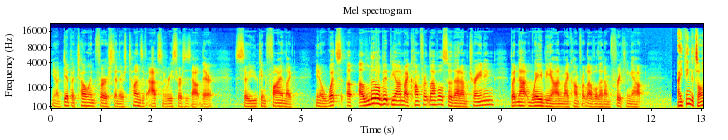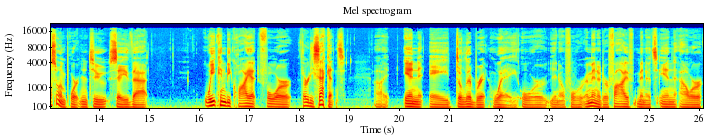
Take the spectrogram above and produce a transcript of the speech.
you know, dip a toe in first and there's tons of apps and resources out there. So you can find like, you know, what's a, a little bit beyond my comfort level so that I'm training, but not way beyond my comfort level that I'm freaking out. I think it's also important to say that we can be quiet for 30 seconds. Uh, in a deliberate way or, you know, for a minute or five minutes in our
